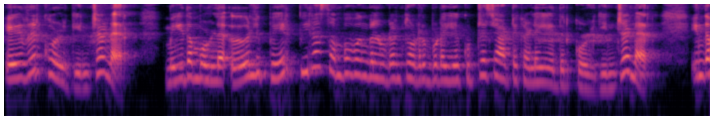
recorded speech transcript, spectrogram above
எதிர்கொள்கின்றனர். மீதமுள்ள ஏழு பேர் பிற சம்பவங்களுடன் தொடர்புடைய குற்றச்சாட்டுகளை எதிர்கொள்கின்றனர். இந்த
